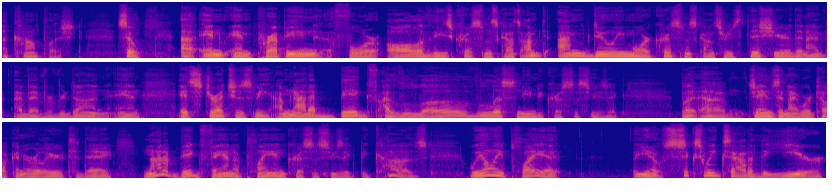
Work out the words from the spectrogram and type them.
accomplished. So, uh, and and prepping for all of these Christmas concerts, I'm I'm doing more Christmas concerts this year than I've I've ever done, and it stretches me. I'm not a big. I love listening to Christmas music, but uh, James and I were talking earlier today. Not a big fan of playing Christmas music because we only play it, you know, six weeks out of the year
